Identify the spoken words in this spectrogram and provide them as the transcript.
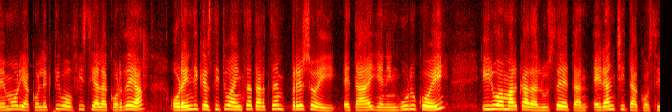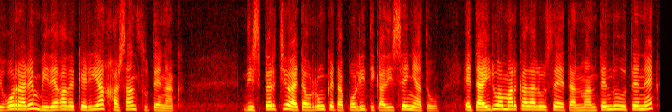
memoria kolektibo ofizialak ordea, oraindik ez ditu aintzat hartzen presoei eta haien ingurukoei hiru hamarkada luzeetan erantsitako zigorraren bidegabekeria jasan zutenak. Dispertsioa eta urrunketa politika diseinatu eta hiru hamarkada luzeetan mantendu dutenek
